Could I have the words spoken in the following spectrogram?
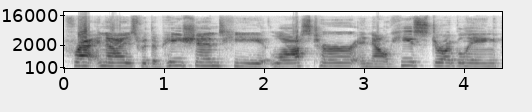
fraternized with a patient. He lost her and now he's struggling.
